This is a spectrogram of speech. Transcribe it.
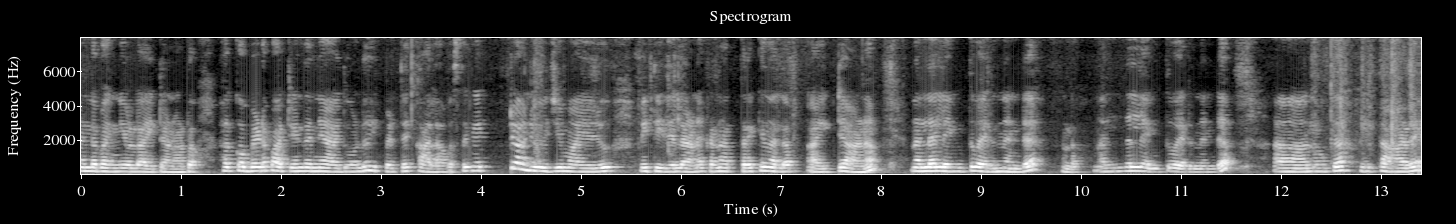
നല്ല ഭംഗിയുള്ള ഐറ്റാണ് കേട്ടോ ഹക്കോബയുടെ പാറ്റേൺ തന്നെ ആയതുകൊണ്ട് ഇപ്പോഴത്തെ കാലാവസ്ഥയ്ക്ക് ഏറ്റവും അനുയോജ്യമായൊരു മെറ്റീരിയലാണ് കാരണം അത്രയ്ക്ക് നല്ല ഐറ്റമാണ് നല്ല ലെങ്ത് വരുന്നുണ്ട്. കേട്ടോ നല്ല ലെങ്ത് വരുന്നുണ്ട്. നമുക്ക് ഈ താഴെ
